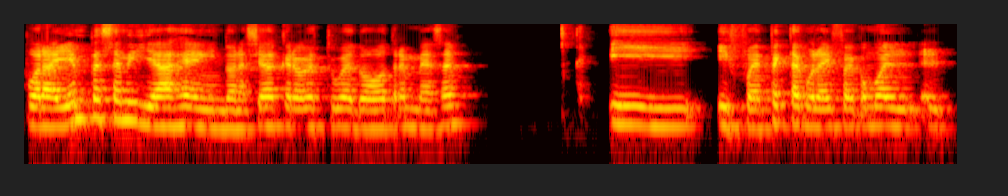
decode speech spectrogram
por ahí empecé mi viaje en Indonesia, creo que estuve dos o tres meses y, y, fue espectacular y fue como el,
